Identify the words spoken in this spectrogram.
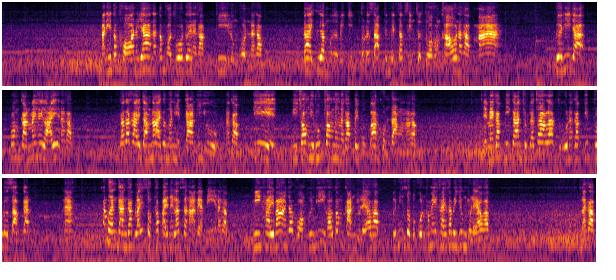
อันนี้ต้องขออนุญาตนะต้องขอโทษด้วยนะครับ ที่ลุงพลนะครับ ได้เอื้อมมือไปหยิบโทรศัพท์ซึ่งเป็นทรัพย์สินส่วนตัวของเขานะครับ มา เพื่อที่จะป้องกันไม่ให้ไหลนะครับ ก็ถ้าใครจำได้ก็เหมือนเหตุการณ์ที่อยู่นะครับ ที่มีช่อง YouTube ช่องหนึ่งนะครับ ไปบุกบ้านคนดังนะครับ เห็นไหมครับ มีการฉุดกระชากลากถูนะครับยึดโทรศัพท์กันนะ ก็เหมือนกันครับไลฟ์สดเข้าไปในลักษณะแบบนี้นะครับ มีใครบ้างเจ้าของพื้นที่เขาต้องกันอยู่แล้วครับ พื้นที่ส่วนบุคคลเขาไม่ให้ใครเข้าไปยุ่งอยู่แล้วครับนะครับ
